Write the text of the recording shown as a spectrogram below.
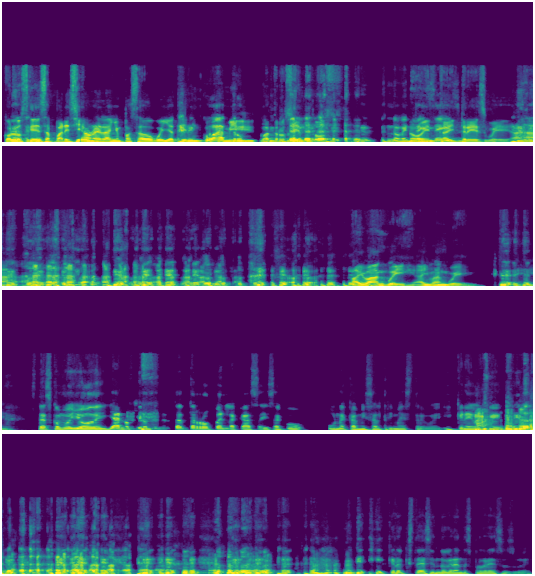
con los que desaparecieron el año pasado, güey, ya tienen Cuatro. 4.493, 96. güey. Ahí van, güey, ahí van, güey. Sí. Estás como yo de ya no quiero tener tanta ropa en la casa y saco una camisa al trimestre, güey. Y creo que. y creo que estoy haciendo grandes progresos, güey.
